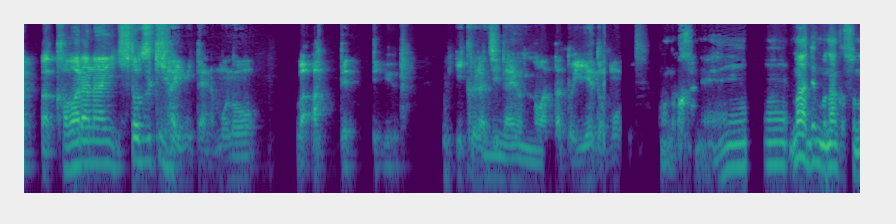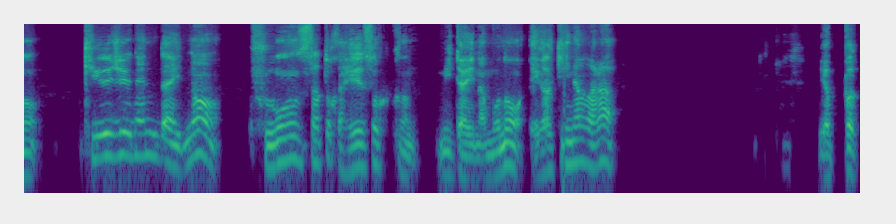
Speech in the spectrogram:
やっぱ変わらない人付き合いみたいなものはあってっていう、いくら時代が変わったといえども。ものかね。まあでもなんかその、90年代の不穏さとか閉塞感みたいなものを描きながら、やっぱ、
